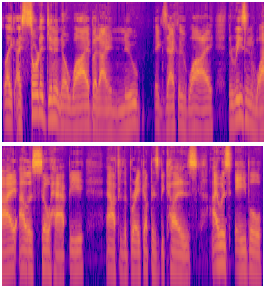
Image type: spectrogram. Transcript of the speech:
like I sort of didn't know why, but I knew exactly why. The reason why I was so happy after the breakup is because I was able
